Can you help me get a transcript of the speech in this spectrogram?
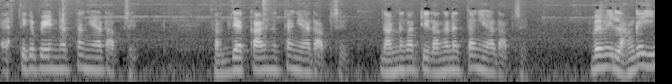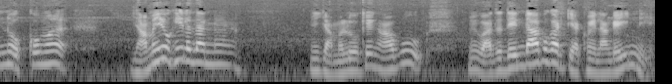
ඇස් දෙක පේන්නේ නැත්නම් එයාට අප්සෙට්. සද්දයක් ආවේ නැත්නම් එයාට අප්සෙට්. දන්න කට්ටිය ළඟ නැත්නම් එයාට අප්සෙට්. හැබැයි මේ ළඟ ඉන්න ඔක්කොම යමයෝ කියලා දන්නවනේ. මේ යම ලෝකෙන් ආපු මේ වද දෙන්න ආපු කට්ටියක් මේ ළඟ ඉන්නේ.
